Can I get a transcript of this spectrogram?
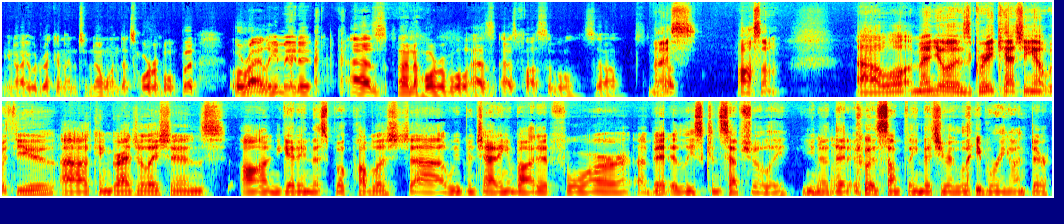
you know, I would recommend to no one. That's horrible, but O'Reilly made it as unhorrible as as possible. So nice, awesome. Uh, well, Emmanuel, it's great catching up with you. Uh, congratulations on getting this book published. Uh, we've been chatting about it for a bit, at least conceptually, you know, mm-hmm. that it was something that you're laboring under.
